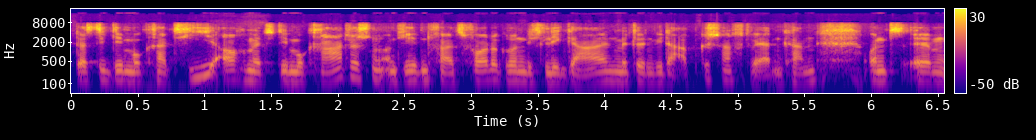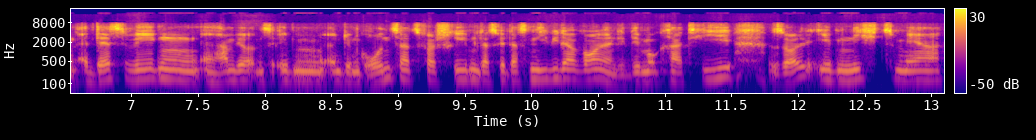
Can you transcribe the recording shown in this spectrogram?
dass die Demokratie auch mit demokratischen und jedenfalls vordergründig legalen Mitteln wieder abgeschafft werden kann. Und ähm, deswegen haben wir uns eben dem Grundsatz verschrieben, dass wir das nie wieder wollen. Die Demokratie soll eben nicht mehr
